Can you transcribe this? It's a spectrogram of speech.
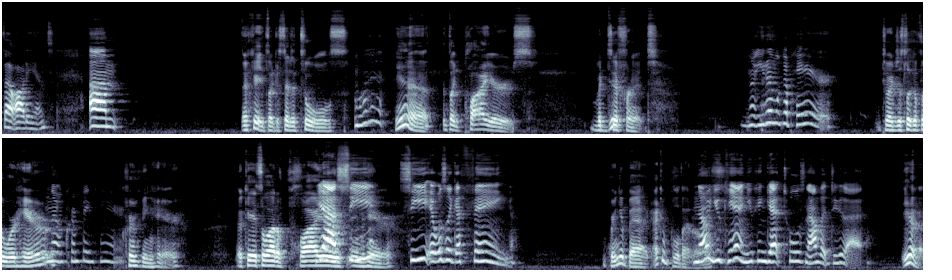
the audience. Um, okay. It's like a set of tools. what? Yeah, it's like pliers, but different. No, you didn't look up hair. Do I just look up the word hair? No, crimping hair. Crimping hair. Okay, it's a lot of pliers Yeah, in see? hair. See, it was like a thing. Bring it back. I can pull that off. No, you can. You can get tools now that do that. Yeah.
